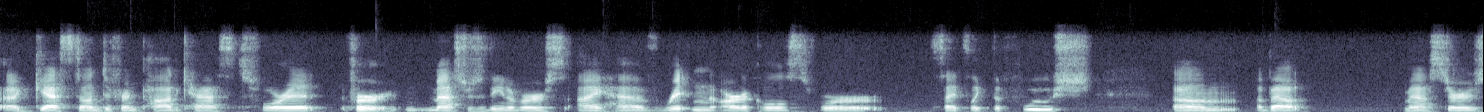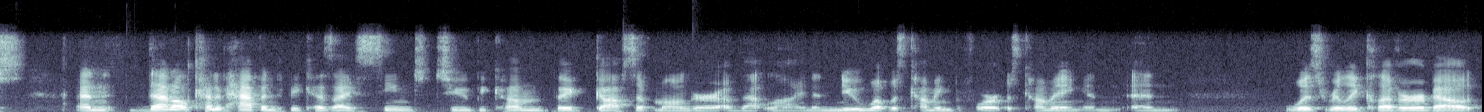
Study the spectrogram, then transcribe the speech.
a guest on different podcasts for it for Masters of the Universe. I have written articles for sites like the Fwoosh um, about Masters, and that all kind of happened because I seemed to become the gossip monger of that line and knew what was coming before it was coming, and and was really clever about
